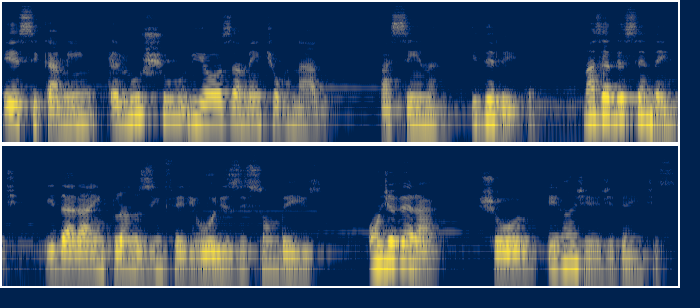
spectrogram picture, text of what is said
Esse caminho é luxuriosamente ornado, fascina e deleita, mas é descendente e dará em planos inferiores e sombrios, onde haverá choro e ranger de dentes.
